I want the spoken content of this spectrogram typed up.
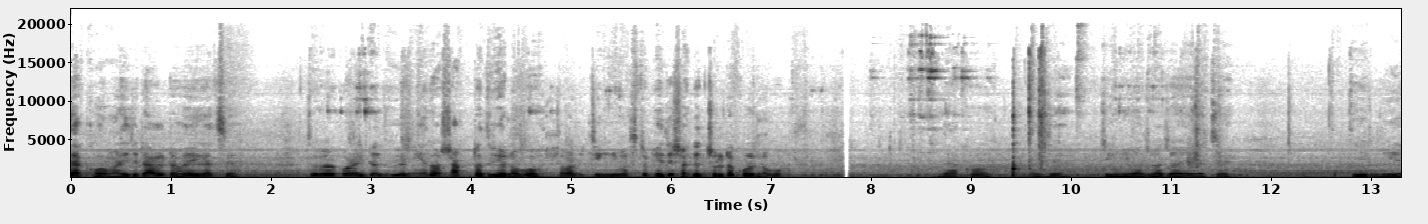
দেখো আমার এই যে ডালটা হয়ে গেছে। তো এবার কড়াইটা ধুয়ে নিয়ে তো শাকটা ধুয়ে নেব। তারপর চিংড়ি মাছটা ভেজে শাকের ঝোলটা করে নেব। দেখো এই যে চিংড়ি মাছ ভাজা হয়ে গেছে। তেল দিয়ে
